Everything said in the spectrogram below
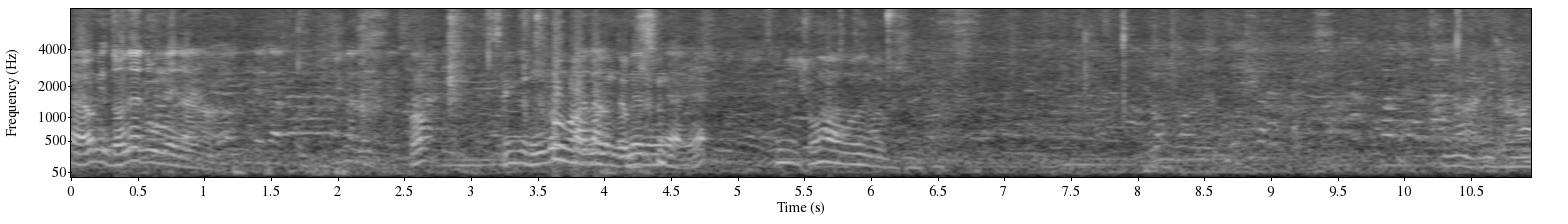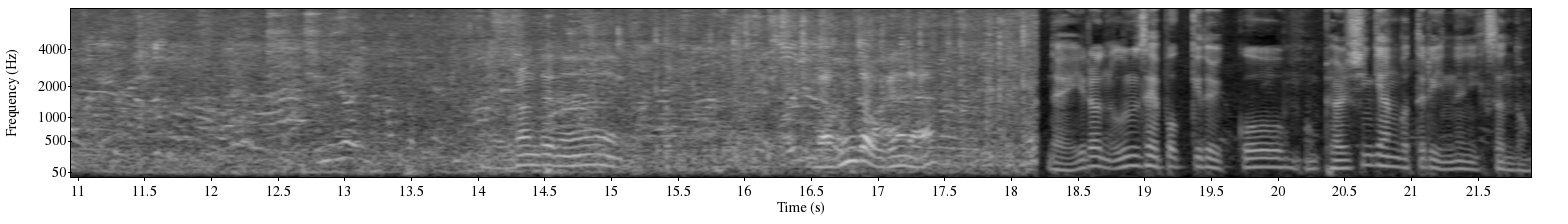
야, 여기 너네 동네잖아. 어? 생전 처음 동백바다 와보는데 너네 무슨 동네 아니야? 생전 처음 와보는데 무슨 장난 아니지만 네, 이런 데는 내가 혼자 오겠냐? 네, 이런 운세 뽑기도 있고 뭐 별 신기한 것들이 있는 익선동.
